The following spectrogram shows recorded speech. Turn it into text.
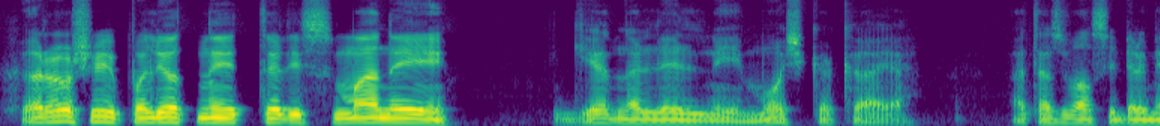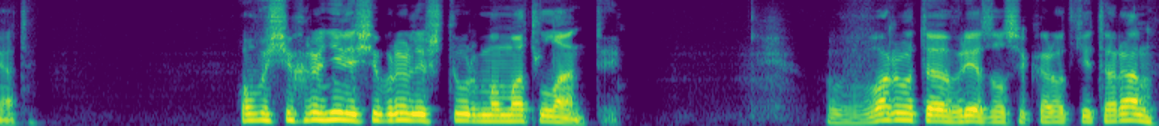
Хорошие полетные талисманы, генолельные, мощь какая, — отозвался Бермята. Овощехранилище брали штурмом Атланты. В ворота врезался короткий таран,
